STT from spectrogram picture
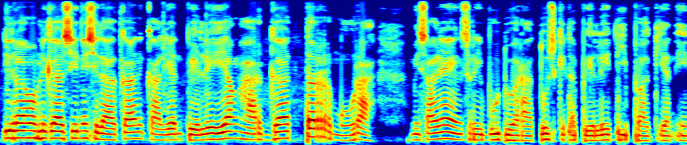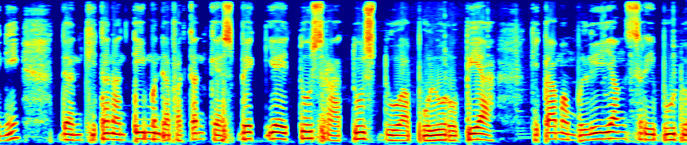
di dalam aplikasi ini silahkan kalian pilih yang harga termurah. Misalnya yang 1200 kita pilih di bagian ini dan kita nanti mendapatkan cashback yaitu 120 rupiah kita membeli yang 1200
